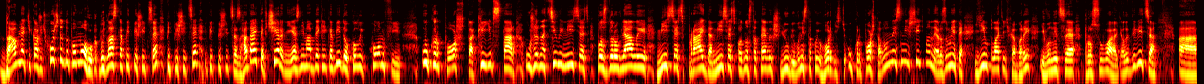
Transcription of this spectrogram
давлять і кажуть, хочете допомогу? Будь ласка, підпишіть це, підпишіть це і підпишіть це. Згадайте, в червні я знімав декілька відео, коли Комфі, Укрпошта, Київстар уже на цілий місяць поздоровляли місяць прайда, місяць одностатевих шлюбів. Вони з такою гордістю, Укрпошта, ну не смішіть мене, розумієте? Їм платять хабари і вони це просувають. Але дивіться, а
